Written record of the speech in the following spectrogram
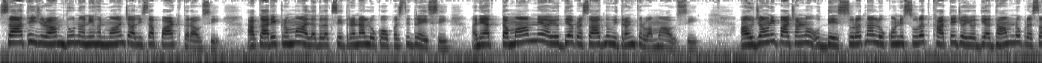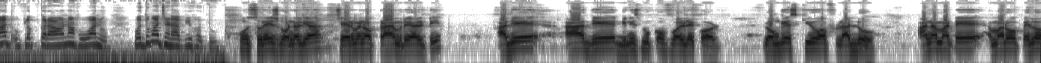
સાથે જ રામધૂન અને હનુમાન ચાલીસા પાઠ કરાવશે. આ કાર્યક્રમમાં અલગ અલગ ક્ષેત્રના લોકો ઉપસ્થિત રહેશે અને આ તમામને અયોધ્યા પ્રસાદનું વિતરણ કરવામાં આવશે. આ ઉજવણી પાછળનો ઉદ્દેશ સુરતના લોકોને સુરત ખાતે જ અયોધ્યા ધામનો પ્રસાદ ઉપલબ્ધ કરાવવાનો હોવાનું વધુમાં જણાવ્યું હતું. હું Suresh Gondaliya chairman of prime reality આજે આ જે Guinness book of world record longest queue of laddu, આના માટે અમારો પહેલો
